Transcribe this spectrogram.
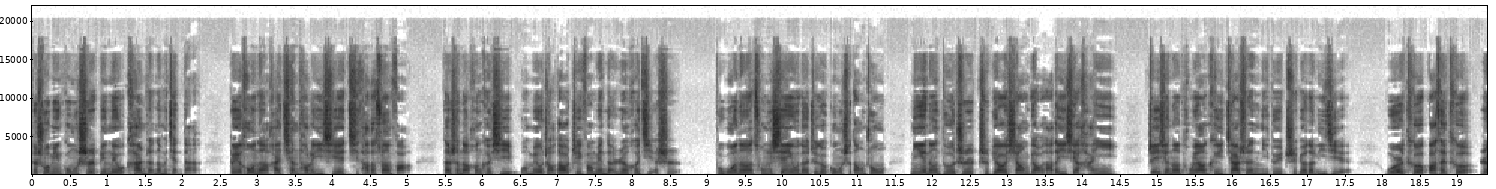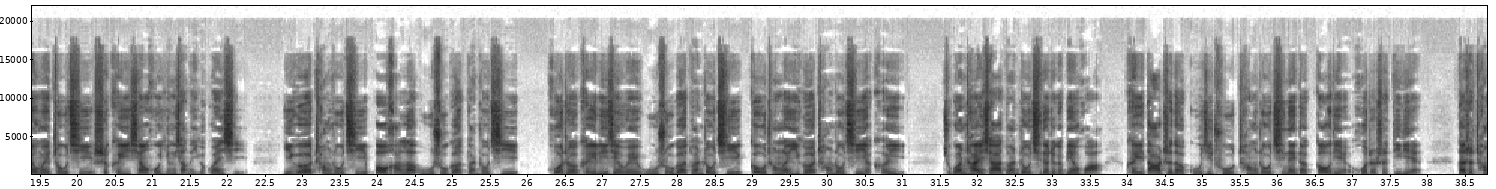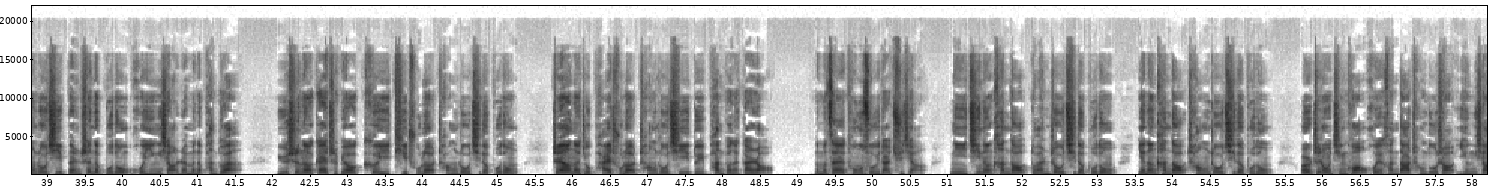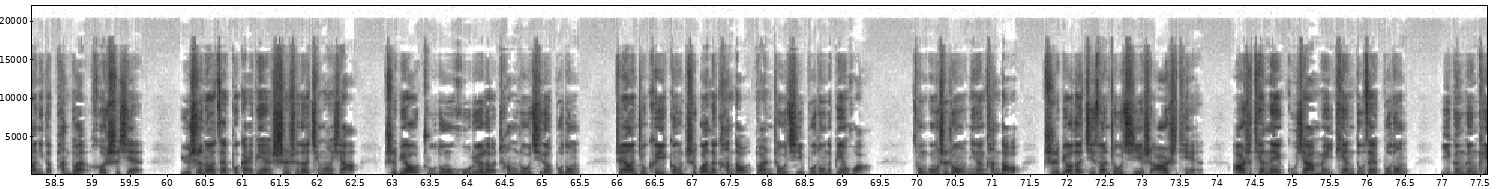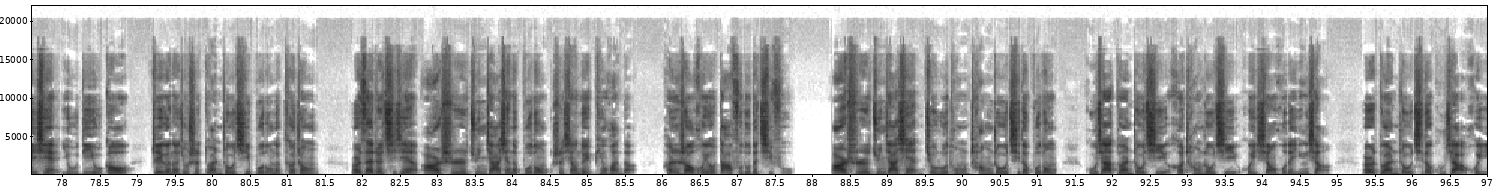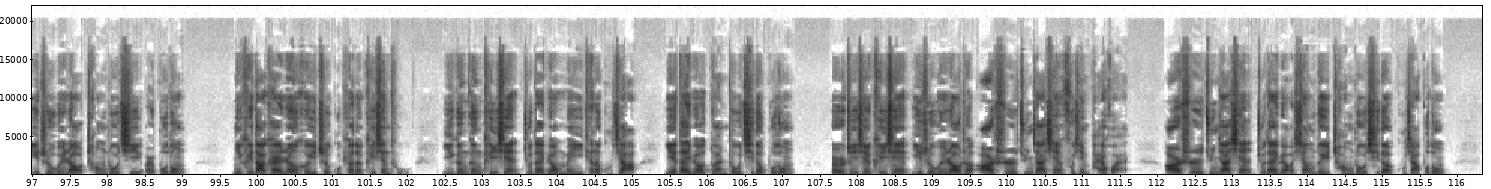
这说明公式并没有看着那么简单，背后呢还嵌套了一些其他的算法。但是呢，很可惜我没有找到这方面的任何解释。不过呢，从现有的这个公式当中，你也能得知指标想表达的一些含义。这些呢，同样可以加深你对指标的理解。沃尔特·巴塞特认为，周期是可以相互影响的一个关系，一个长周期包含了无数个短周期。或者可以理解为无数个短周期构成了一个长周期，也可以去观察一下短周期的这个变化，可以大致的估计出长周期内的高点或者是低点。但是长周期本身的波动会影响人们的判断，于是呢，该指标刻意剔除了长周期的波动，这样呢就排除了长周期对判断的干扰。那么再通俗一点去讲，你既能看到短周期的波动，也能看到长周期的波动。而这种情况会很大程度上影响你的判断和视线。于是呢，在不改变事实的情况下，指标主动忽略了长周期的波动，这样就可以更直观的看到短周期波动的变化。从公式中你能看到，指标的计算周期是二十天，二十天内股价每天都在波动，一根根 K 线有低有高，这个呢就是短周期波动的特征。而在这期间，二十日均价线的波动是相对平缓的，很少会有大幅度的起伏。二十日均价线就如同长周期的波动，股价短周期和长周期会相互的影响，而短周期的股价会一直围绕长周期而波动。你可以打开任何一只股票的 K 线图，一根根 K 线就代表每一天的股价，也代表短周期的波动，而这些 K 线一直围绕着二十日均价线附近徘徊。二十日均价线就代表相对长周期的股价波动，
